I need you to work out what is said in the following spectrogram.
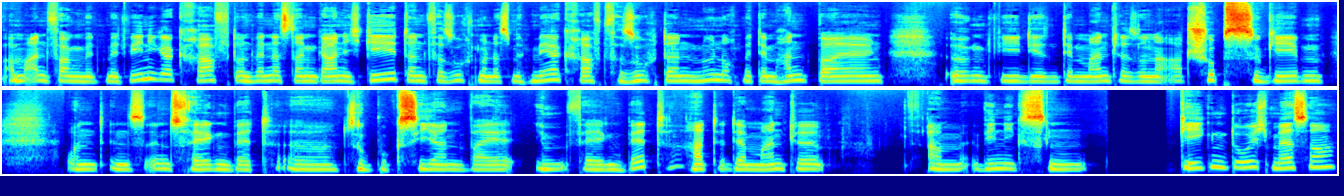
am, Anfang mit, mit weniger Kraft. Und wenn das dann gar nicht geht, dann versucht man das mit mehr Kraft, versucht dann nur noch mit dem Handballen irgendwie die, dem Mantel so eine Art Schubs zu geben und ins, ins Felgenbett äh, zu buxieren, weil im Felgenbett hatte der Mantel am wenigsten Gegendurchmesser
